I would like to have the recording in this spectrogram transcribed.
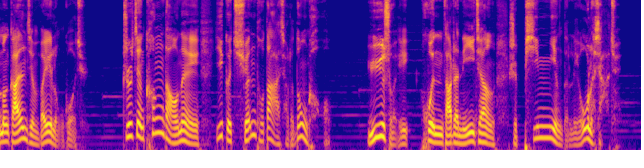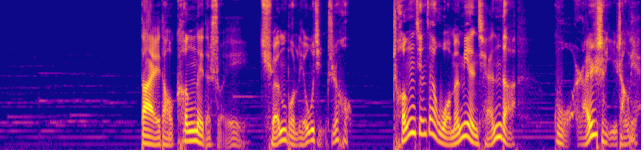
们赶紧围拢过去，只见坑道内一个拳头大小的洞口，雨水混杂着泥浆，是拼命的流了下去。待到坑内的水全部流尽之后，呈现在我们面前的，果然是一张脸。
